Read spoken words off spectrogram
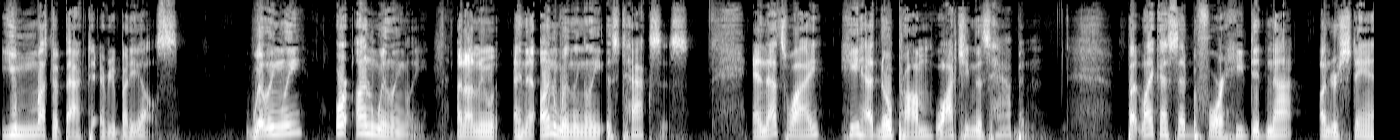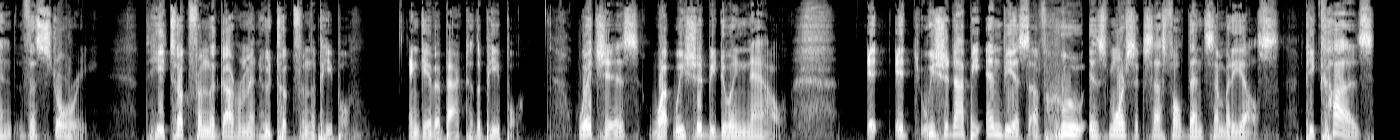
you must give it back to everybody else. Willingly or unwillingly. And, un- and unwillingly is taxes. And that's why he had no problem watching this happen. But like I said before, he did not understand the story. He took from the government who took from the people and gave it back to the people, which is what we should be doing now. It, it, we should not be envious of who is more successful than somebody else because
